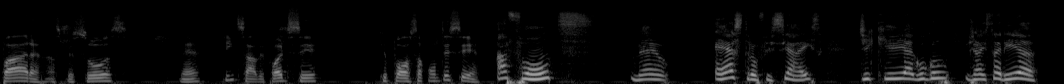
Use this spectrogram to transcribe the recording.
para as pessoas, né? Quem sabe, pode ser que possa acontecer. Há fontes né, extraoficiais de que a Google já estaria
